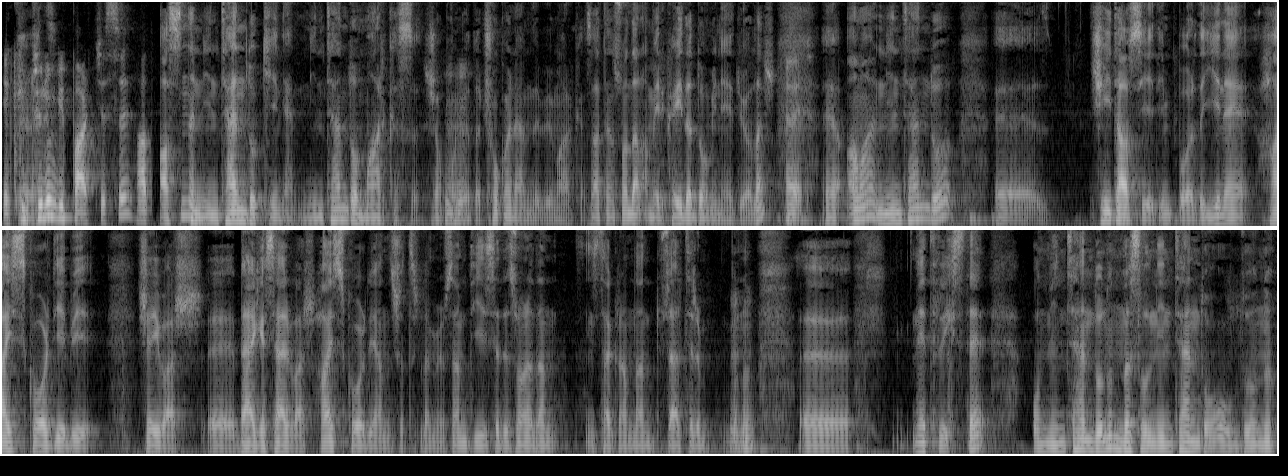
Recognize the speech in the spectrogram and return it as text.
Ya kültürün bir parçası. Hatta Aslında Nintendo ki yani Nintendo markası Japonya'da çok önemli bir marka. Zaten sonradan Amerika'yı da domine ediyorlar. Evet. Ee, ama Nintendo e, şeyi tavsiye edeyim. Bu arada yine High Score diye bir şey var. e, belgesel var. High Score diye yanlış hatırlamıyorsam. Değilse de sonradan Instagram'dan düzeltirim bunu. Ee, Netflix'te o Nintendo'nun nasıl Nintendo olduğunu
